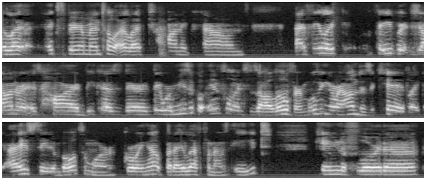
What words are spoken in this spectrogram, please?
ele- experimental electronic sounds. I feel like favorite genre is hard because there there were musical influences all over. Moving around as a kid, like I stayed in Baltimore growing up, but I left when I was eight. Came to Florida,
